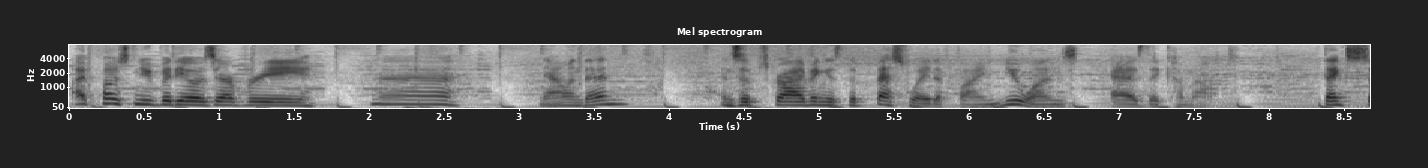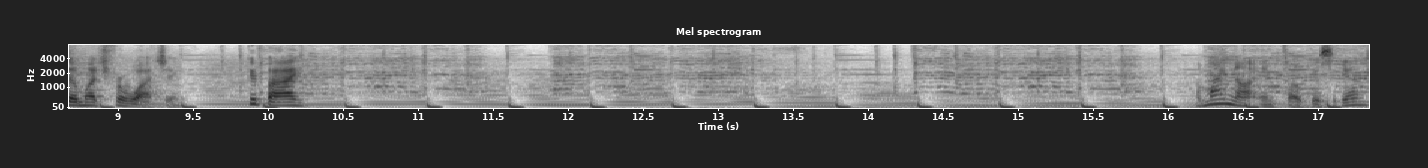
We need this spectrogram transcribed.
I post new videos every eh, now and then, and subscribing is the best way to find new ones as they come out. Thanks so much for watching. Goodbye. Am I not in focus again?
